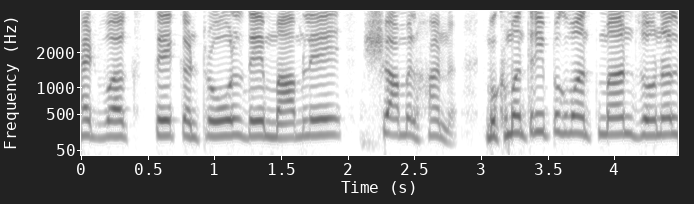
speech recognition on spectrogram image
ਹੈਡਵਰਕਸ ਤੇ ਕੰਟਰੋਲ ਦੇ ਮਾਮਲੇ ਸ਼ਾਮਿਲ ਹਨ। ਮੁੱਖ ਮੰਤਰੀ ਭਗਵੰਤ ਮਾਨ ਜ਼ੋਨਲ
